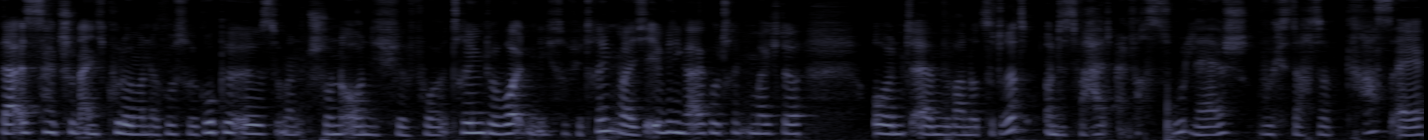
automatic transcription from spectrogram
da ist es halt schon eigentlich cooler, wenn man eine größere Gruppe ist, wenn man schon ordentlich viel vorher trinkt. Wir wollten nicht so viel trinken, weil ich eh weniger Alkohol trinken möchte. Und ähm, wir waren nur zu dritt. Und es war halt einfach so lash, wo ich dachte, krass, ey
